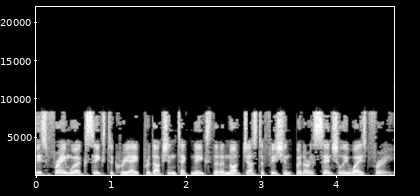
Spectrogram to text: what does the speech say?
This framework seeks to create production techniques that are not just efficient but are essentially waste-free.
